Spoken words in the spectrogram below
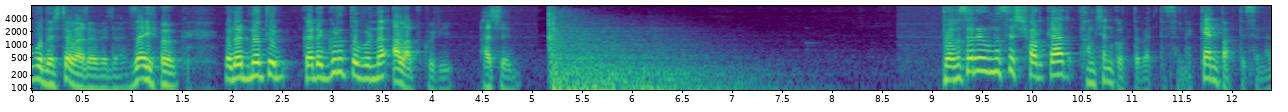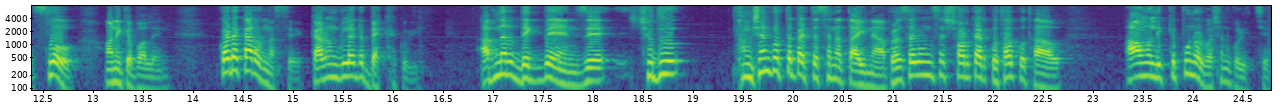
উপদেশটা বাড়াবে না। যাই হোক, ওটা নতুন কটা গুরুত্বপূর্ণ আলাপ করি। আসেন। প্রফেসর ইউনুসের সরকার ফাংশন করতে পারতেছে না, কেন পারতেছে না? স্লো, অনেকে বলেন। কয়টা কারণ আছে? কারণগুলো একটা ব্যাখ্যা করি। আপনারা দেখবেন যে শুধু ফাংশন করতে পারতেছে না তাই না, প্রফেসর ইউনুসের সরকার কোথাও কোথাও আওয়ামী লীগকে পুনর্বাসন করিচ্ছে।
